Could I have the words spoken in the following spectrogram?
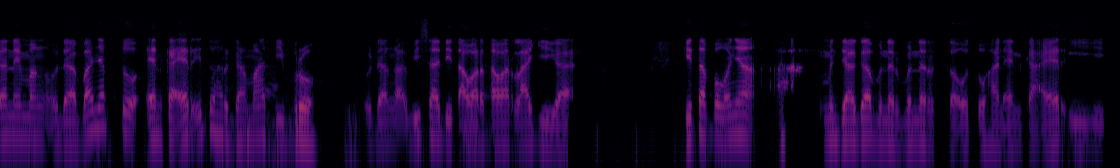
kan emang udah banyak tuh NKRI itu harga mati bro. Udah nggak bisa ditawar-tawar lagi kan. Kita pokoknya harus menjaga benar-benar keutuhan NKRI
